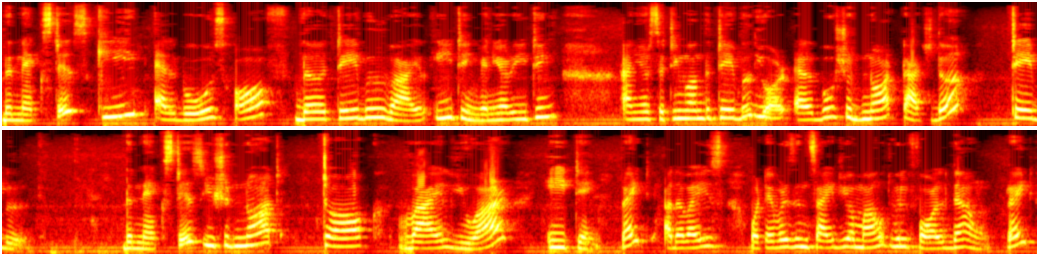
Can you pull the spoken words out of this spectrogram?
The next is keep elbows off the table while eating. When you're eating and you're sitting on the table, your elbow should not touch the table. The next is you should not talk while you are eating right? Otherwise whatever is inside your mouth will fall down right?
